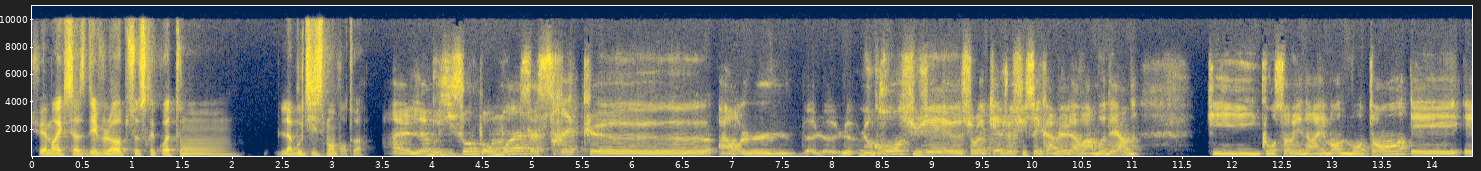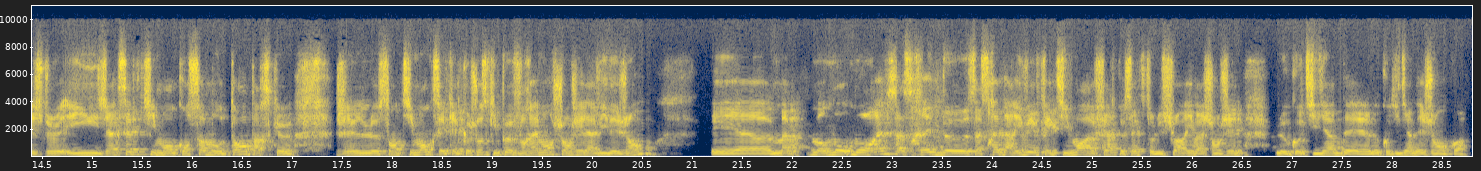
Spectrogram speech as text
tu aimerais que ça se développe Ce serait quoi ton l'aboutissement pour toi? Euh, L'aboutissement pour moi, ça serait que alors le, gros sujet euh, sur lequel je suis, c'est quand même le lavoir moderne qui consomme énormément de mon temps et, j'accepte qu'il m'en consomme autant parce que j'ai le sentiment que c'est quelque chose qui peut vraiment changer la vie des gens. Et euh, mon, rêve, ça serait de, ça serait d'arriver effectivement à faire que cette solution arrive à changer le quotidien des, le quotidien des gens, quoi.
